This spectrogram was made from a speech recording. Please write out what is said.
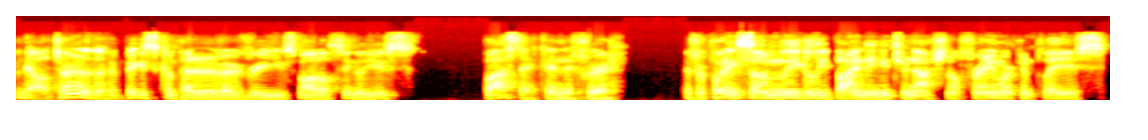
the alternative, the biggest competitor of reuse model, single use plastic. And if we're if we're putting some legally binding international framework in place,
